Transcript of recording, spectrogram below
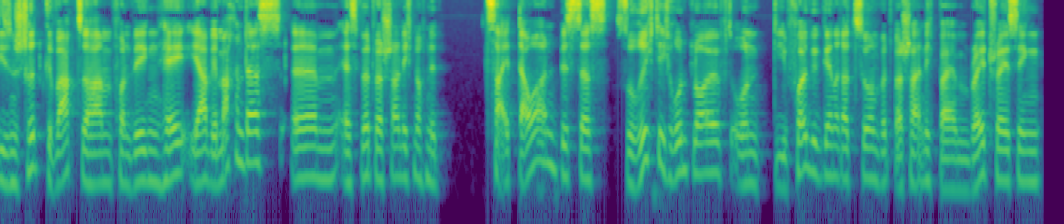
diesen Schritt gewagt zu haben, von wegen, hey, ja, wir machen das. Ähm, es wird wahrscheinlich noch eine Zeit dauern, bis das so richtig rund läuft und die Folgegeneration wird wahrscheinlich beim Raytracing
